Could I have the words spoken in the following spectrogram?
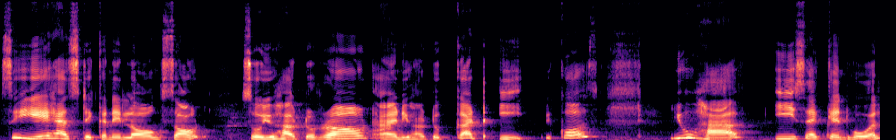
See A has taken a long sound. So you have to round and you have to cut E because you have E second hole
